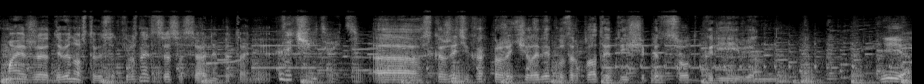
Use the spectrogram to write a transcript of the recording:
майже 90% з них це соціальне питання. Зачитывайте. Е, скажіть, як прожити чоловіку з зарплатою 1500 гривень? Ніяк.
